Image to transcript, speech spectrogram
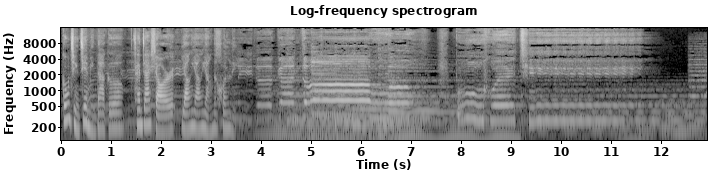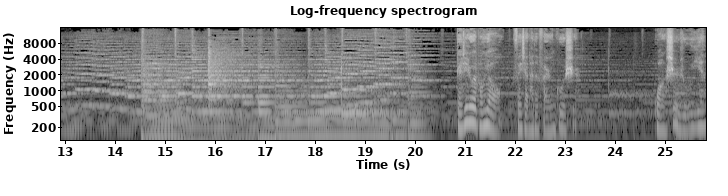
恭请建敏大哥参加小儿杨洋洋的婚礼。”不会停。感谢这位朋友分享他的凡人故事，往事如烟。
